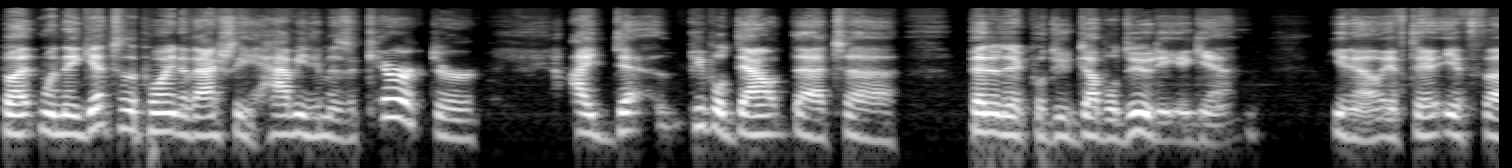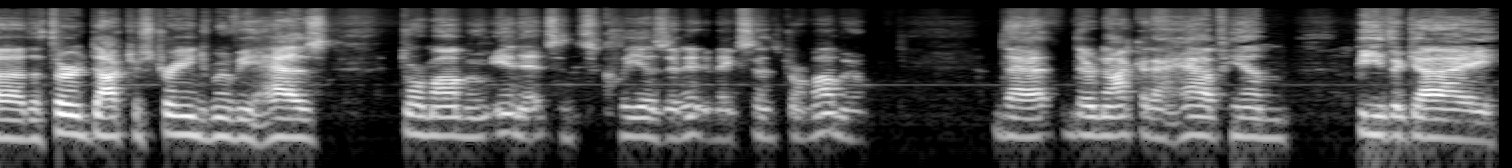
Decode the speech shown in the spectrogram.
But when they get to the point of actually having him as a character, I de- people doubt that uh, Benedict will do double duty again. You know, if the if uh, the third Doctor Strange movie has Dormammu in it, since Clea's in it, it makes sense Dormammu. That they're not going to have him be the guy,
